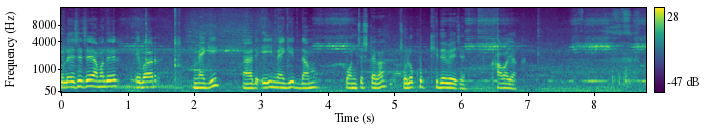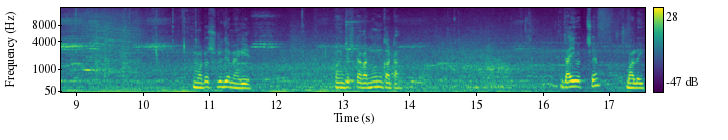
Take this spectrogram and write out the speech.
চলে এসেছে আমাদের এবার ম্যাগি, আর এই ম্যাগির দাম পঞ্চাশ টাকা। চলো খুব খিদে পেয়েছে, খাওয়া যাক। মটরশুঁটি দিয়ে ম্যাগি, পঞ্চাশ টাকা নুন কাটা। যাই হচ্ছে, ভালোই।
